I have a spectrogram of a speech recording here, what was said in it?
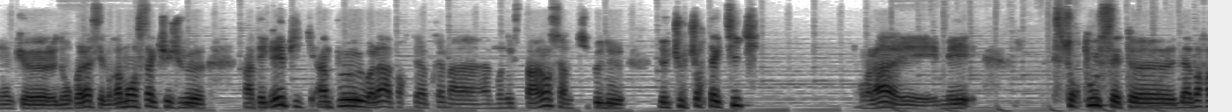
Donc, euh, donc voilà, c'est vraiment ça que je veux intégrer, puis un peu voilà apporter après ma, mon expérience, un petit peu de, culture tactique, voilà. Et, mais surtout euh, d'avoir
